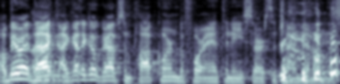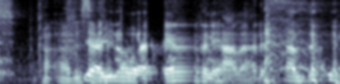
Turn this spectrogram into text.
I'll be right back. Um, I got to go grab some popcorn before Anthony starts to chime in on this. Uh, this yeah, you know what, Anthony, have at it. I'm done.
